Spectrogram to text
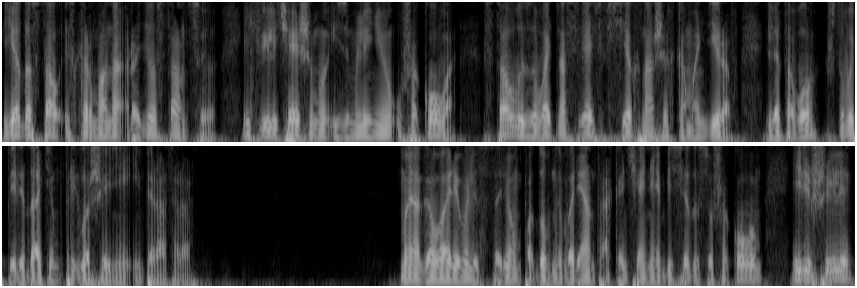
Я достал из кармана радиостанцию и, к величайшему изумлению Ушакова, стал вызывать на связь всех наших командиров для того, чтобы передать им приглашение императора. Мы оговаривали с царем подобный вариант окончания беседы с Ушаковым и решили,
